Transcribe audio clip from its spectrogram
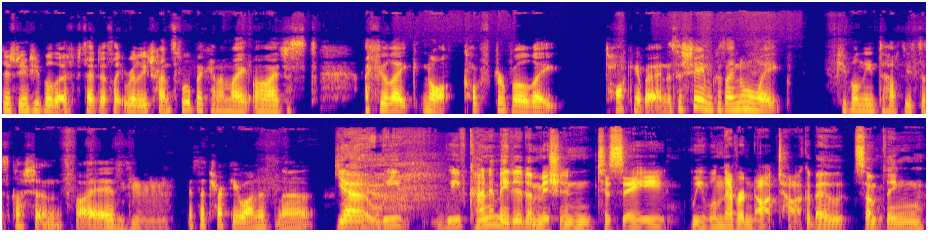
there's been people that have said it's like really transphobic, and I'm like, oh, I just I feel like not comfortable like talking about it, and it's a shame because I know like people need to have these discussions, but it is Mhm. it's a tricky one, isn't it? Yeah, Yeah. we we've kind of made it a mission to say we will never not talk about something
